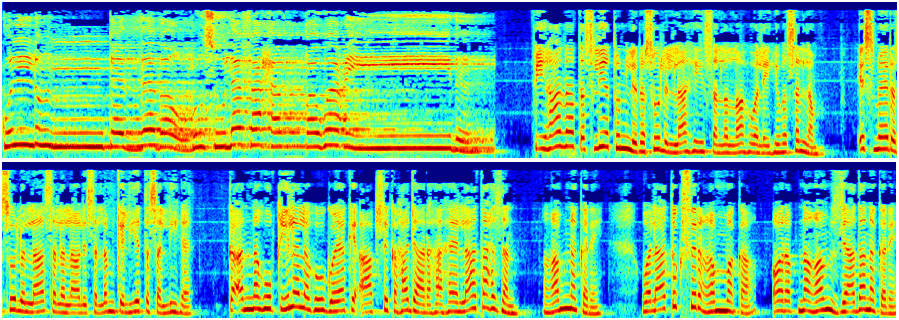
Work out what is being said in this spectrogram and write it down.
كل كذب الرسل فحق وعيد. في هذا تسلیۃ لرسول اللہ صلی اللہ علیہ وسلم، اس میں رسول اللہ صلی اللہ علیہ وسلم کے لیے تسلی ہے۔ کا ان قیلا لہو، گویا کہ آپ سے کہا جا رہا ہے، لا تحزن، غم نہ کریں و تکثر غم کا اور اپنا غم زیادہ نہ کریں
